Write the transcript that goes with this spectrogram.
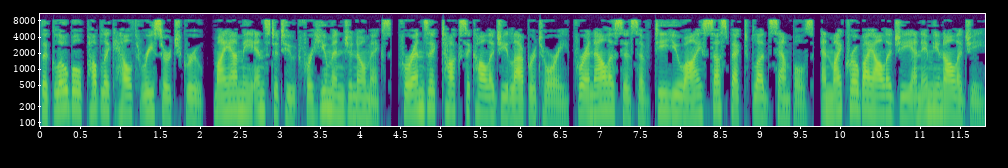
the Global Public Health Research Group, Miami Institute for Human Genomics, Forensic Toxicology Laboratory for analysis of DUI suspect blood samples, and microbiology and immunology.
